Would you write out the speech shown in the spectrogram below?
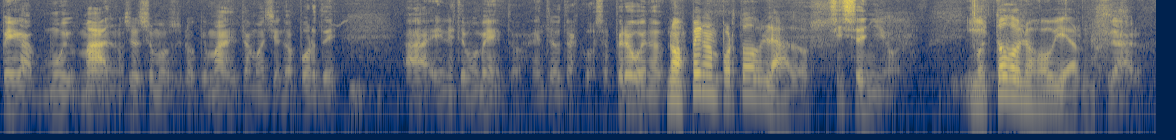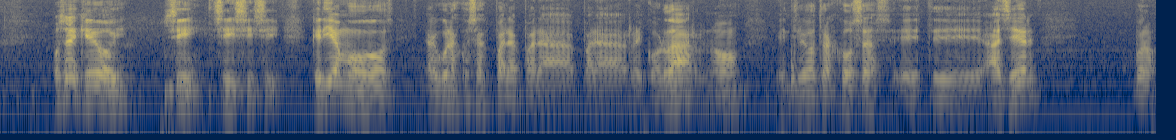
pega muy mal. Nosotros somos los que más estamos haciendo aporte a- en este momento, entre otras cosas. Pero bueno, Nos pegan por todos lados. sí señor. Y todos los gobiernos. Claro. Vos sabés que hoy, sí, sí, sí, sí, queríamos algunas cosas para, para, para recordar, ¿no? Entre otras cosas, este, ayer, bueno,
